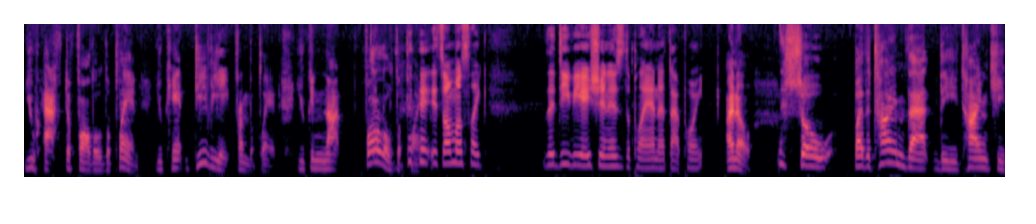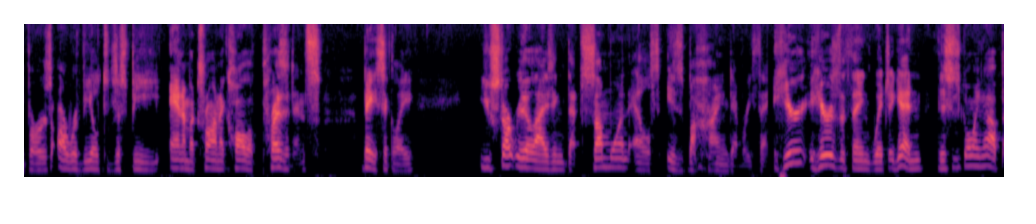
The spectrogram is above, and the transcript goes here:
you have to follow the plan. You can't deviate from the plan. You cannot follow the plan. it's almost like the deviation is the plan at that point. I know. So by the time that the timekeepers are revealed to just be animatronic Hall of Presidents, basically, you start realizing that someone else is behind everything. Here here's the thing, which again, this is going up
